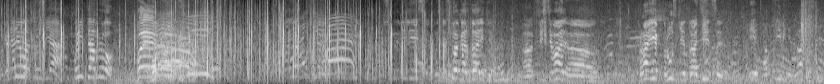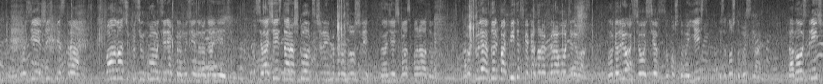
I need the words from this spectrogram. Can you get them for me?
Благодарю вас, друзья! Быть добру! мастерской Гордарики, фестиваль, э, проект «Русские традиции». И от имени наших э, друзей «Жизнь без страха» Павла Ивановича Кутенкова, директора музея народоведения. Силачей старой школы, к сожалению, которые уже ушли, но надеюсь, вас порадовали. Разгуляю вдоль по Питерской, которые хороводили вас. Благодарю от всего сердца за то, что вы есть и за то, что вы с нами. До новых встреч!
